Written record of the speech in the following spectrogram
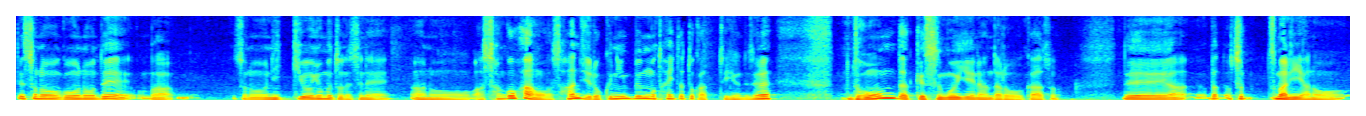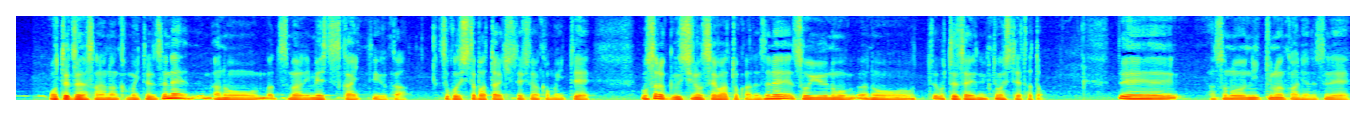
でその豪農で、まあ、その日記を読むとですねあの朝ごはんを36人分も炊いたとかっていうんですね。どんだけすごい家なんだろうかと。であつまりあのお手伝いさんなんかもいてですねあのつまり召使いっていうかそこで下働きしてる人なんかもいておそらく牛の世話とかですねそういうのもあのお手伝いの人がしてたと。でその日記の中にはですね、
